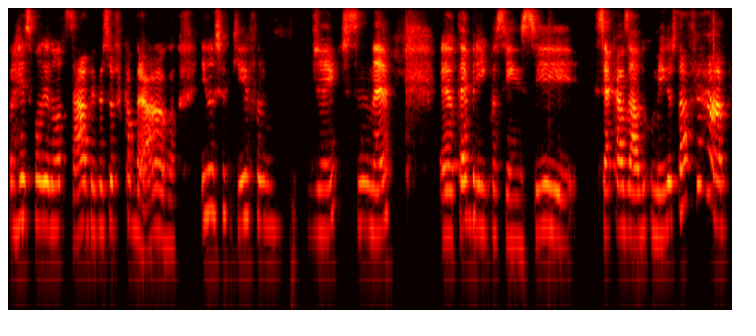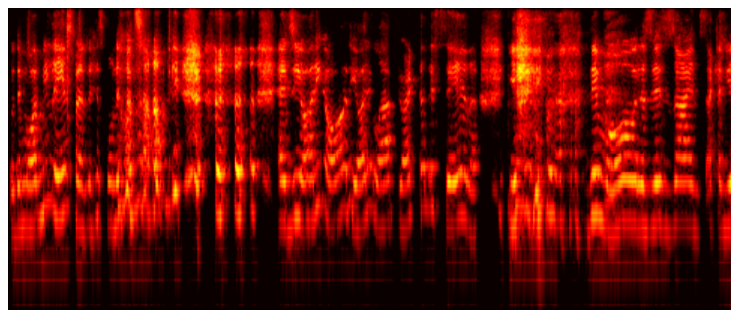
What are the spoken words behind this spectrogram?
para responder no WhatsApp, a pessoa fica brava, e não sei o que, eu falo, gente, né? É, eu até brinco assim, se se é casado comigo, eu estava ferrado, porque eu demoro milênios para responder o WhatsApp. é de hora em hora, e olha lá, pior que telecena. E aí demora, às vezes, ai, aquele,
